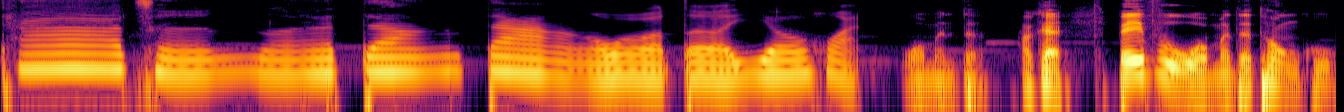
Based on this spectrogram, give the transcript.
他诚然担当我的忧患，我们的 OK，背负我们的痛苦。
